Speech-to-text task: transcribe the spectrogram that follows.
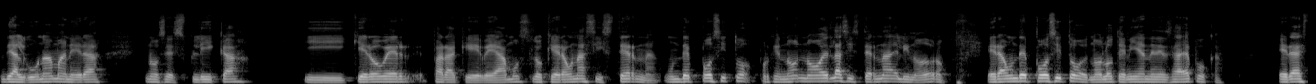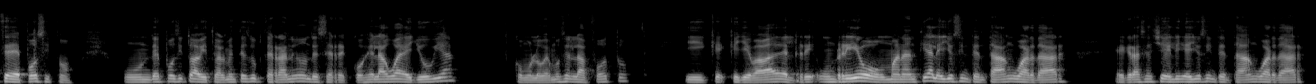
de alguna manera nos explica y quiero ver para que veamos lo que era una cisterna, un depósito, porque no, no es la cisterna del inodoro, era un depósito, no lo tenían en esa época, era este depósito, un depósito habitualmente subterráneo donde se recoge el agua de lluvia, como lo vemos en la foto, y que, llevaba del un río o un manantial. Ellos intentaban guardar, eh, gracias Shelly, ellos intentaban guardar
